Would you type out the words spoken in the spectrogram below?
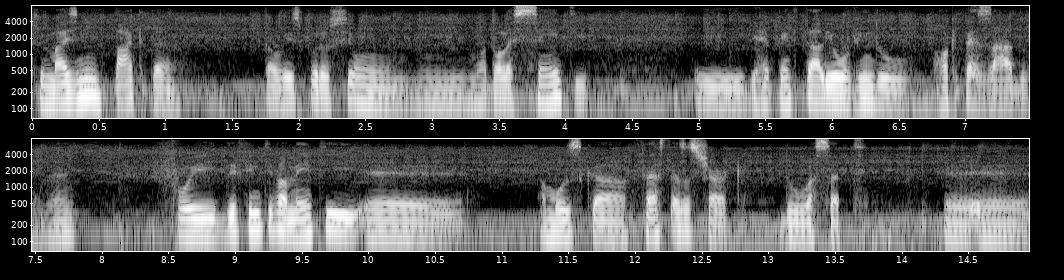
que mais me impacta talvez por eu ser um, um adolescente e de repente estar tá ali ouvindo rock pesado, né? Foi definitivamente é, a música Fast as a Shark do Accept. É, é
